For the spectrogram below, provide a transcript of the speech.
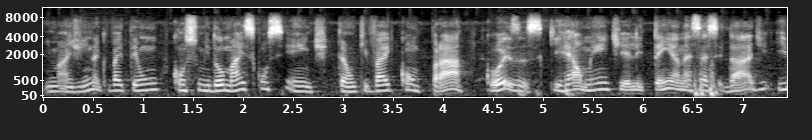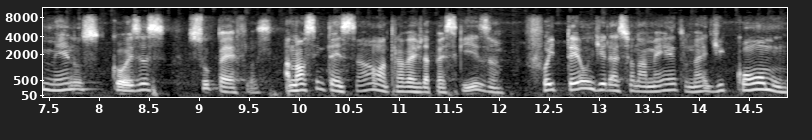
imagina que vai ter um consumidor mais consciente, então que vai comprar coisas que realmente ele tem a necessidade e menos coisas supérfluas. A nossa intenção, através da pesquisa, foi ter um direcionamento né, de como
